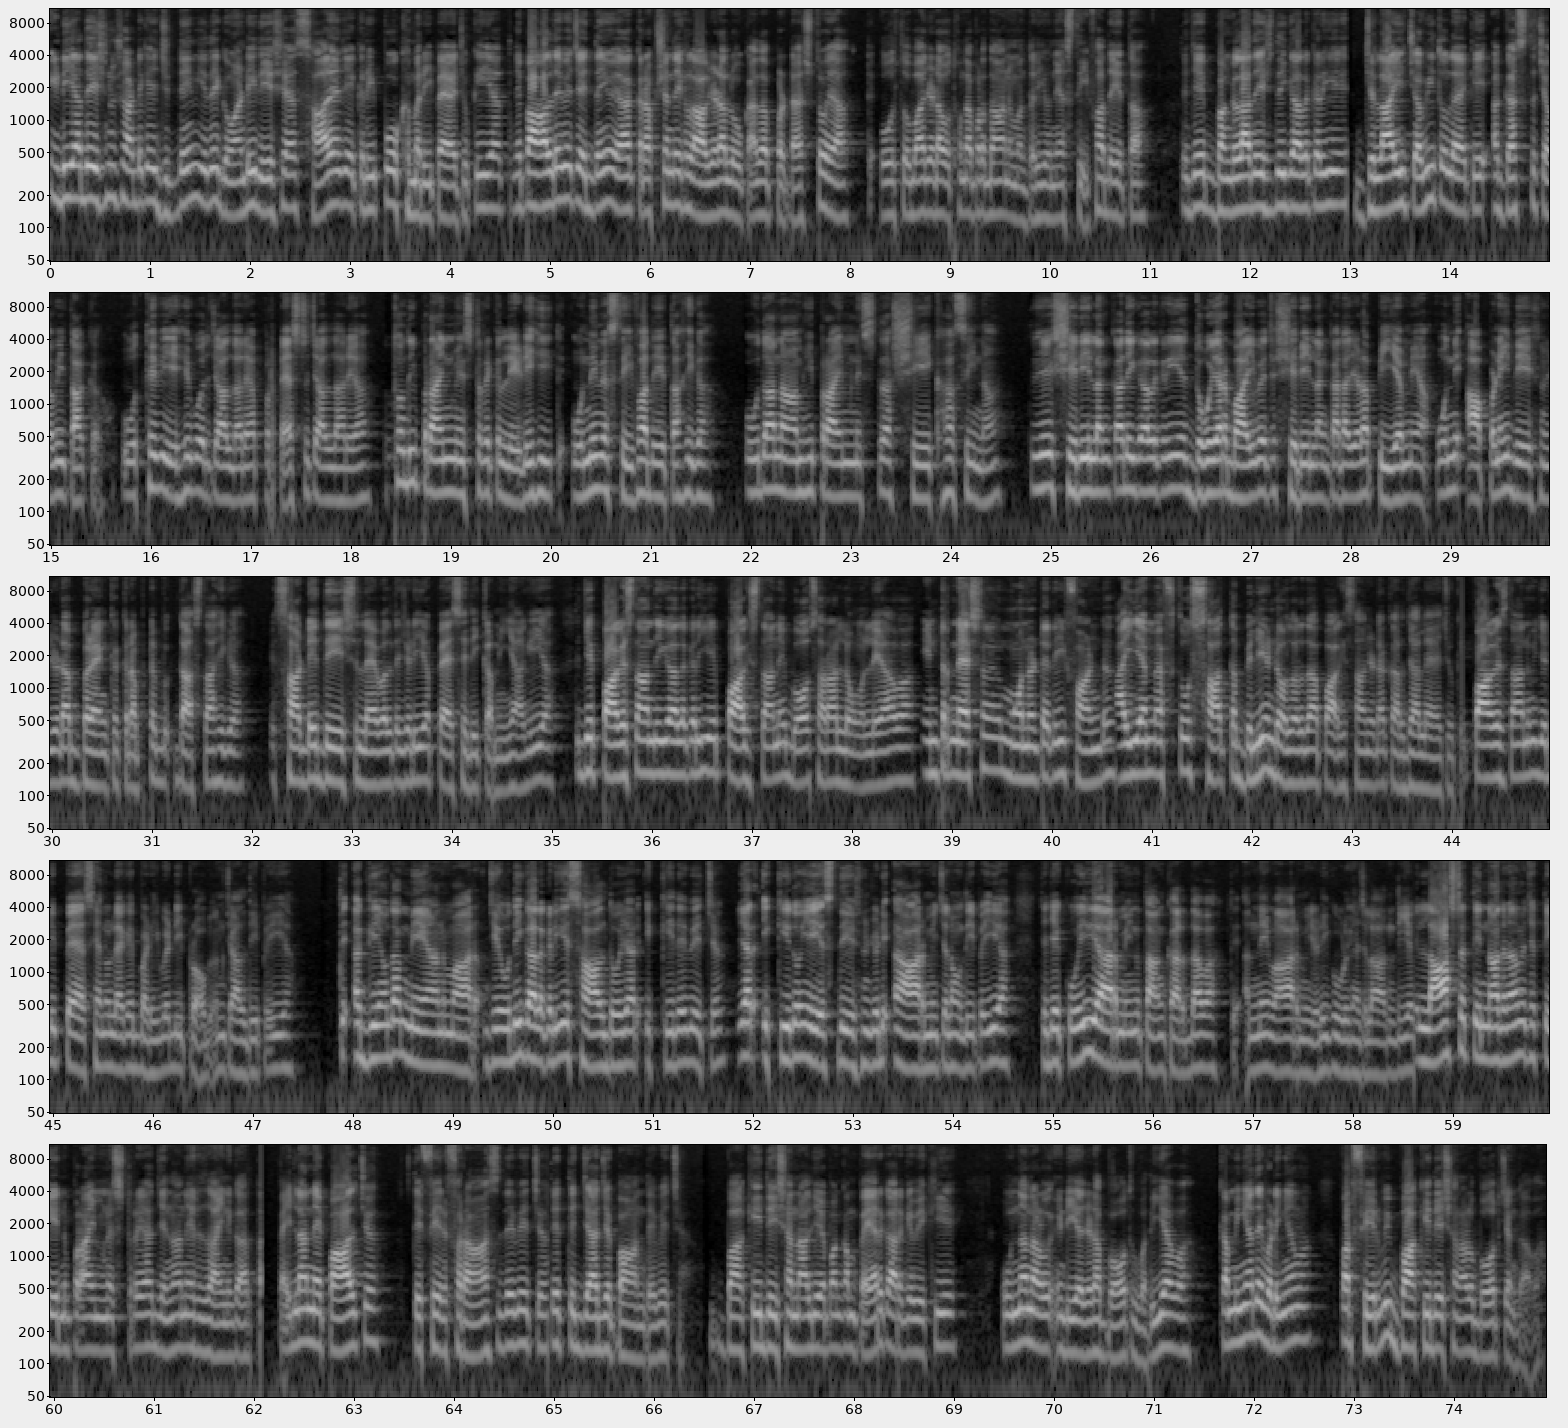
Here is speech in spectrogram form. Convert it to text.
India ਦੇਸ਼ ਨੂੰ ਛੱਡ ਕੇ ਜਿੱਡੇ ਵੀ ਇਹਦੇ ਗਵਾਂਢੀ ਦੇਸ਼ ਆ, ਸਾਰਿਆਂ 'ਚ ਇੱਕ ਰੀ ਭੁੱਖਮਰੀ ਪੈ ਚੁੱਕੀ ਆ। ਨੇਪਾਲ ਦੇ ਵਿੱਚ ਇਦਾਂ ਹੀ ਹੋਇਆ ਕਰਪਸ਼ਨ ਦੇ ਖਿਲਾਫ ਜਿਹੜਾ ਲੋਕਾਂ ਦਾ ਪ੍ਰੋਟੈਸਟ ਹੋਇਆ, ਤੇ ਉਸ ਤੋਂ ਬਾਅਦ ਜਿਹੜਾ ਉੱਥੋਂ ਦਾ ਪ੍ਰਧਾਨ ਮੰਤਰੀ ਉਹਨੇ ਅਸਤੀਫਾ ਦੇ ਦਿੱਤਾ। ਤੇ ਜੇ ਬੰਗਲਾਦੇਸ਼ ਦੀ ਗੱਲ ਕਰੀਏ, ਜੁਲਾਈ 24 ਤੋਂ ਲੈ ਕੇ ਅਗਸਤ 24 ਤੱਕ ਉੱਥੇ ਵੀ ਇਹ ਕੁਝ ਚੱਲਦਾ ਰਿਹਾ ਪ੍ਰੋਟੈਸਟ ਚੱਲਦਾ ਰਿਹਾ। ਉੱਥੋਂ ਦੀ ਪ੍ਰਾਈਮ ਮਿਨਿਸਟਰ ਇੱਕ ਲੇਡੀ ਸੀ, ਤੇ ਉਹਨੇ ਵੀ ਅਸਤੀਫਾ ਦੇ ਦਿੱਤਾ ਸੀਗਾ। ਉਹਦਾ ਨਾਮ ਹੀ ਪ੍ਰਾਈਮ ਮਿਨਿਸਟਰ ਸ਼ੇਖ ਹਸੀਨਾ। ਤੇ ਜੇ ਸ਼੍ਰੀਲੰਕਾ ਦੀ ਗੱਲ ਕਰੀਏ 2022 ਵਿੱਚ ਸ਼੍ਰੀਲੰਕਾ ਦਾ ਜਿਹੜਾ ਪੀਐਮ ਆ, ਉਹਨੇ ਆਪਣੇ ਹੀ ਦੇਸ਼ ਨੂੰ ਜਿਹੜਾ ਬੈਂਕ ਕਰਪਟ ਦੱਸਦਾ ਸੀਗਾ ਕਿ ਸਾਡੇ ਦੇਸ਼ ਲੈਵਲ ਤੇ ਜਿਹੜੀ ਆ ਪੈਸੇ ਦੀ ਕਮੀ ਆ ਗਈ ਆ। ਤੇ ਜੇ ਪਾਕਿਸਤਾਨ ਦੀ ਗੱਲ ਕਰੀਏ, ਪਾਕਿਸਤਾਨ ਨੇ ਬਹੁਤ ਸਾਰਾ ਲੋਨ ਲਿਆ ਵਾ। ਇੰਟਰਨੈਸ਼ਨਲ ਮੋਨਿਟਰੀ ਫੰਡ IMF ਤੋਂ 7 ਬਿਲੀਅਨ ਡਾਲਰ ਦਾ ਪਾਕਿਸਤਾਨ ਜਿਹੜਾ ਕਰਜ਼ਾ ਲੈ ਚੁੱਕੇ। ਪਾਕਿਸਤਾਨ ਵੀ ਜਿਹੜੀ ਪੈਸਿਆਂ ਨੂੰ ਲੈ ਕੇ ਬੜੀ ਵੱਡੀ ਪ੍ਰੋਬਲਮ ਚੱਲਦੀ ਪਈ ਆ। ਤੇ ਅੱਗੇ ਆਉਂਦਾ ਮਿਆਂਮਾਰ। ਜੇ ਉਹਦੀ ਗੱਲ ਕਰੀਏ ਸਾਲ 2021 ਦੇ ਵਿੱਚ 2021 ਤੋਂ ਹੀ ਇਸ ਦੇਸ਼ ਨੂੰ ਜਿਹੜੀ ਆਰਮੀ ਚਲਾਉਂਦੀ ਪਈ ਆ, ਤੇ ਜੇ ਕੋਈ ਵੀ ਆਰਮੀ ਨੂੰ ਤੰਗ ਕਰਦਾ ਵਾ, ਤੇ ਅੰਨੇਵਾਹ ਆਰਮੀ ਜਿਹੜੀ ਗੋਲੀਆਂ ਚਲਾ ਦਿੰਦੀ ਆ। ਲਾਸਟ ਤਿੰਨਾਂ ਦਿਨਾਂ ਵਿੱਚ ਤਿੰਨ ਪ੍ਰਾਈਮ ਮਿਨਿਸਟਰ ਆ, ਜਿਨ੍ਹਾਂ ਨੇ ਰਿਜ਼ਾਈਨ ਕਰਤਾ। ਪਹਿਲਾਂ ਨੇਪਾਲ 'ਚ, ਤੇ ਫਿਰ ਫਰਾਂਸ ਦੇ ਵਿੱਚ, ਤੇ ਤੀਜਾ ਜਾਪਾਨ ਦੇ ਵਿੱਚ। ਬਾਕੀ ਦੇਸ਼ਾਂ ਨਾਲ ਜੇ ਆਪਾਂ ਕੰਪੇਅਰ ਕਰਕੇ ਵੇਖੀਏ, ਉਹਨਾਂ ਨਾਲੋਂ ਇੰਡੀਆ ਜਿਹੜਾ ਬਹੁਤ ਵਧੀਆ ਵਾ। ਕਮੀਆਂ ਤੇ ਬੜੀਆਂ ਵਾ, ਪਰ ਫਿਰ ਵੀ ਬਾਕੀ ਦੇਸ਼ਾਂ ਨਾਲੋਂ ਬਹੁਤ ਚੰਗਾ ਵਾ।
